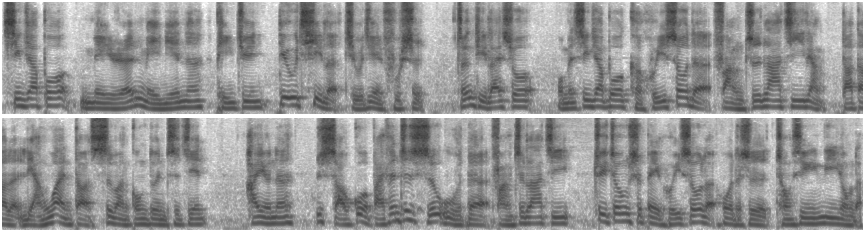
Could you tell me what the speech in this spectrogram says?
新加坡每人每年呢平均丢弃了九件服饰。整体来说，我们新加坡可回收的纺织垃圾量达到了两万到四万公吨之间。还有呢，少过百分之十五的纺织垃圾最终是被回收了，或者是重新利用了。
